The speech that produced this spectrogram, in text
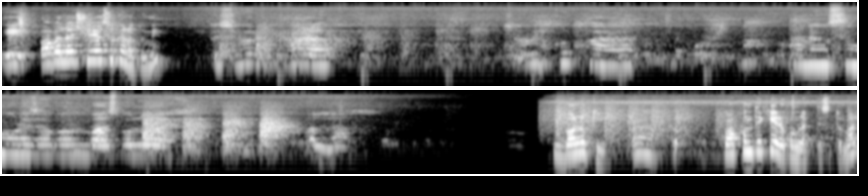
এই অবেলায় শুয়ে আছো কেন তুমি? খুব খারাপ। মনে হচ্ছে মরে যাব আমি বাঁচবো আল্লাহ। বলো কি কখন থেকে এরকম লাগতেছে তোমার?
